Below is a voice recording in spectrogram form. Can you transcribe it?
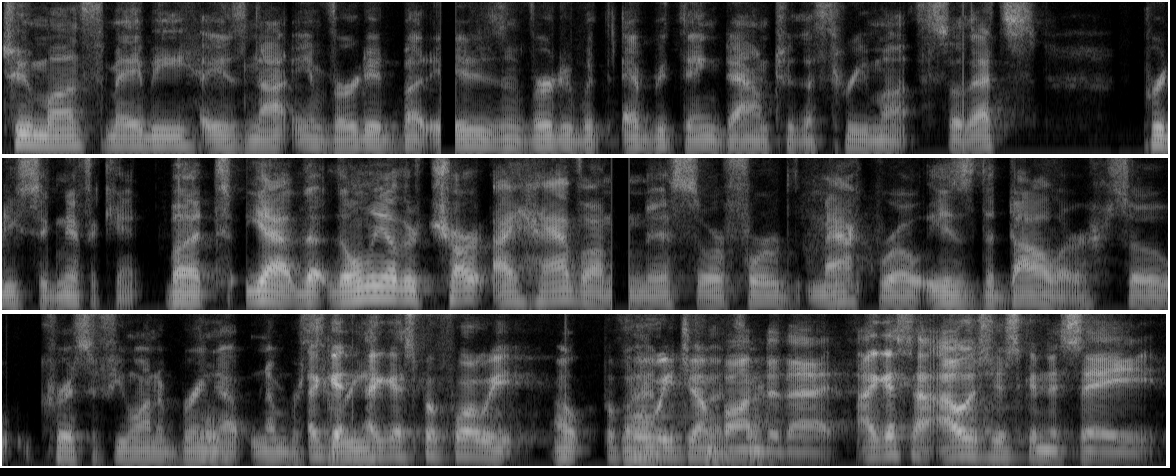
two month maybe is not inverted, but it is inverted with everything down to the three month. So that's pretty significant. But yeah, the, the only other chart I have on this or for macro is the dollar. So Chris, if you want to bring up number three. I guess, I guess before we oh, before we jump ahead, onto that, I guess I, I was just gonna say,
